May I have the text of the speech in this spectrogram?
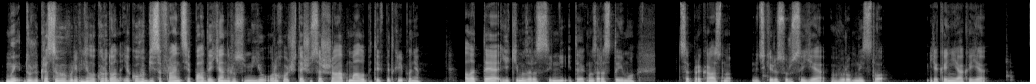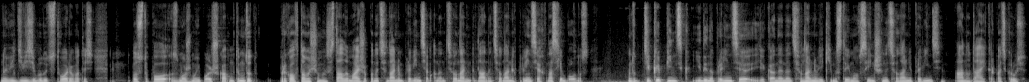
Ми дуже красиво вирівняли кордон, якого біса Франція падає, я не розумію, враховуючи те, що США б мало піти в підкріплення. Але те, які ми зараз сильні, і те, як ми зараз стоїмо, це прекрасно. Людські ресурси є, виробництво яке ніяке є. Нові дивізії будуть створюватись. Поступово зможемо і Польщу капнути. Ми тут прикол в тому, що ми стали майже по національним провінціям, а на, на національних провінціях в нас є бонус. Ну тут тільки Пінськ, єдина провінція, яка не національна, в якій ми стоїмо, все інші національні провінції. А, ну да, і Карпатська Русь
